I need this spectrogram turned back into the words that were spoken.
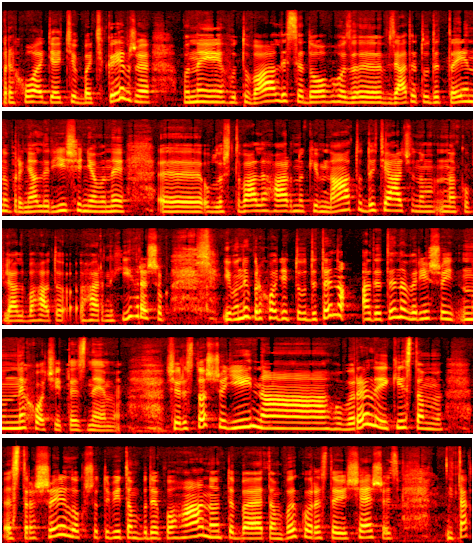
Приходять батьки, вже вони готувалися довго взяти ту дитину, прийняли рішення. Вони е, облаштували гарну кімнату дитячу, нам накупляли багато гарних іграшок. І вони приходять ту дитину, а дитина вирішує, ну не хоче йти з ними. Через те, що їй наговорили якісь там е, страшилок, що тобі там буде погано, тебе там використають, ще щось. І так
